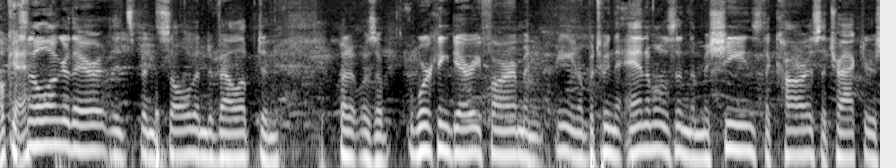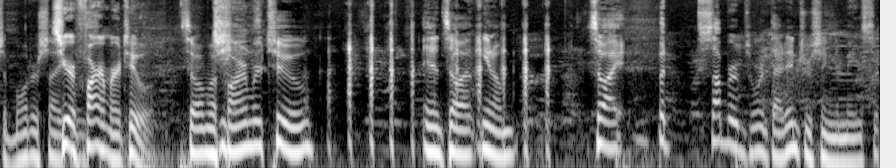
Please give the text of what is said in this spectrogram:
Okay. It's no longer there. It's been sold and developed, and but it was a working dairy farm, and you know between the animals and the machines, the cars, the tractors, the motorcycles. So you're a farmer too. So I'm a farmer too, and so you know, so I. Suburbs weren't that interesting to me. So,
